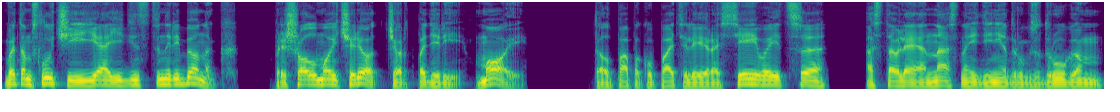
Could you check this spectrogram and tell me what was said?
В этом случае я единственный ребенок. Пришел мой черед, черт подери, мой. Толпа покупателей рассеивается, оставляя нас наедине друг с другом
